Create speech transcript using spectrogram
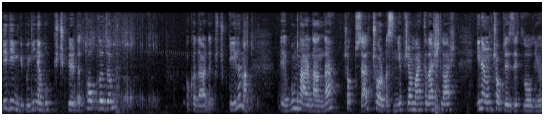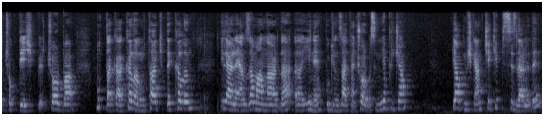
Dediğim gibi yine bu küçükleri de topladım. O kadar da küçük değil ama e, bunlardan da çok güzel çorbasını yapacağım arkadaşlar. İnanın çok lezzetli oluyor. Çok değişik bir çorba. Mutlaka kanalımı takipte kalın. İlerleyen zamanlarda e, yine bugün zaten çorbasını yapacağım. Yapmışken çekip sizlerle de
